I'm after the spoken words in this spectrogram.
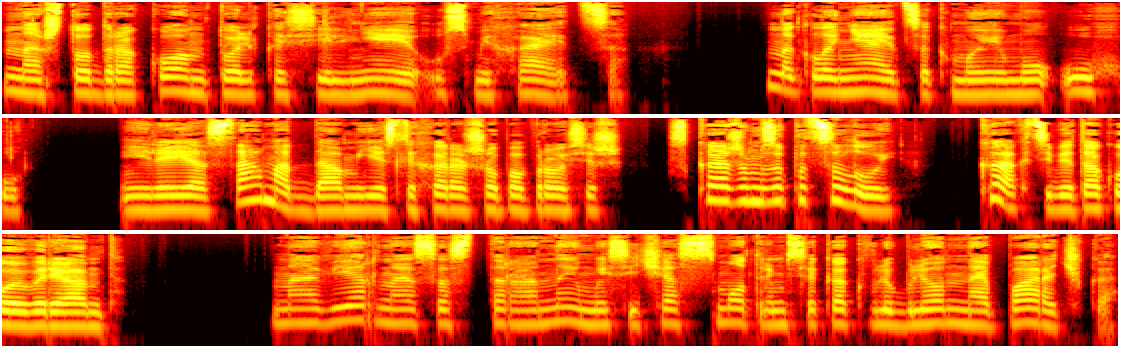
на что дракон только сильнее усмехается. Наклоняется к моему уху. Или я сам отдам, если хорошо попросишь. Скажем, за поцелуй. Как тебе такой вариант? Наверное, со стороны мы сейчас смотримся как влюбленная парочка.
